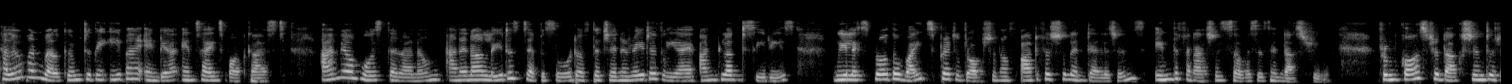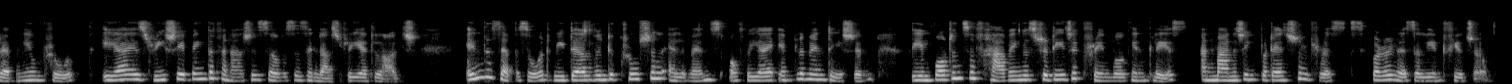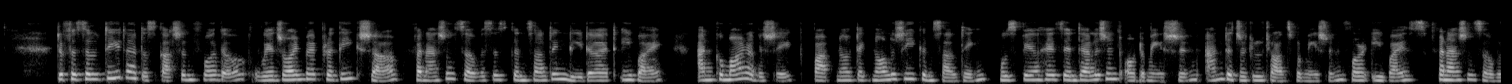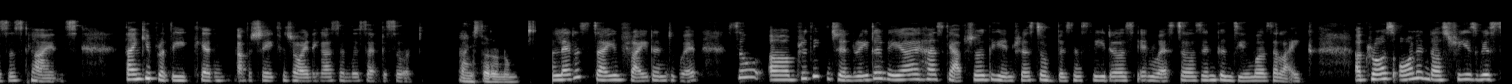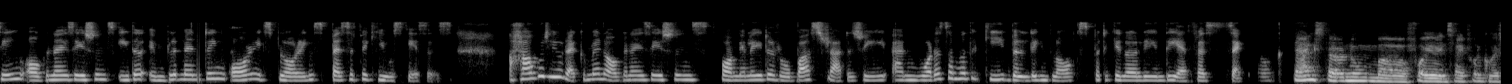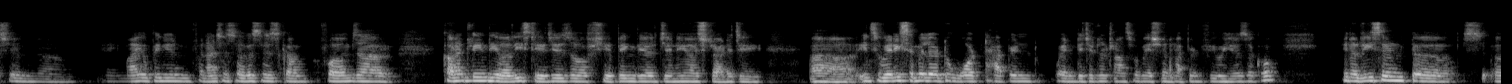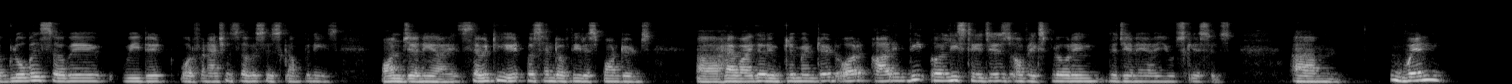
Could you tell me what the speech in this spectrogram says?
Hello and welcome to the EY India Insights podcast. I'm your host, Taranum, and in our latest episode of the Generative AI Unplugged series, we'll explore the widespread adoption of artificial intelligence in the financial services industry. From cost reduction to revenue growth, AI is reshaping the financial services industry at large. In this episode, we delve into crucial elements of AI implementation, the importance of having a strategic framework in place, and managing potential risks for a resilient future. To facilitate our discussion further, we're joined by Pratik Shah, Financial Services Consulting Leader at EY, and Kumar Abhishek, Partner Technology Consulting, who spearheads intelligent automation and digital transformation for EY's financial services clients. Thank you, Pratik and Abhishek, for joining us in this episode. Thanks, Taranum. Let us dive right into it. So, uh, Pratik, generative AI has captured the interest of business leaders, investors, and consumers alike. Across all industries, we're seeing organizations either implementing or exploring specific use cases. How would you recommend organizations formulate a robust strategy, and what are some of the key building blocks, particularly in the FS sector? Thanks, Taranum, uh, for your insightful question. Uh, in my opinion, financial services firms are currently in the early stages of shaping their GenAI strategy. Uh, it's very similar to what happened when digital transformation happened a few years ago. In a recent uh, global survey we did for financial services companies on GenAI, 78% of the respondents uh, have either implemented or are in the early stages of exploring the GenAI use cases. Um, when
